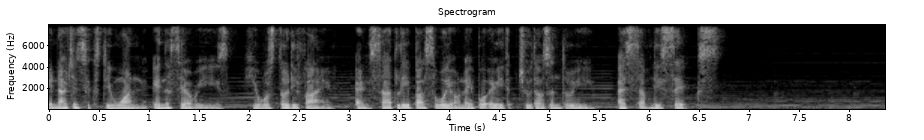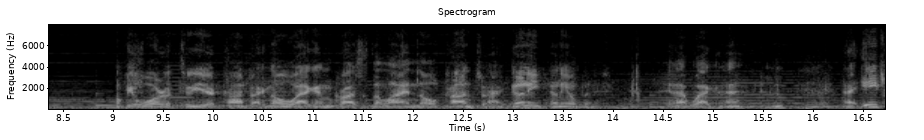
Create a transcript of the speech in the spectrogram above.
In 1961, in the series, he was 35 and sadly passed away on April 8, 2003 at 76. I'll be awarded a two-year contract. No wagon crosses the line, no contract. Gunny, Gunny will finish. Yeah, that wagon, huh? Mm-hmm. Uh, each...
